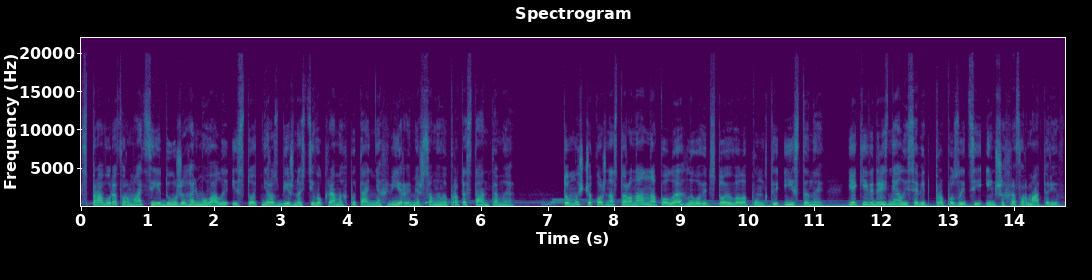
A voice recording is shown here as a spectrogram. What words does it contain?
Справу реформації дуже гальмували істотні розбіжності в окремих питаннях віри між самими протестантами, тому що кожна сторона наполегливо відстоювала пункти істини, які відрізнялися від пропозицій інших реформаторів.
